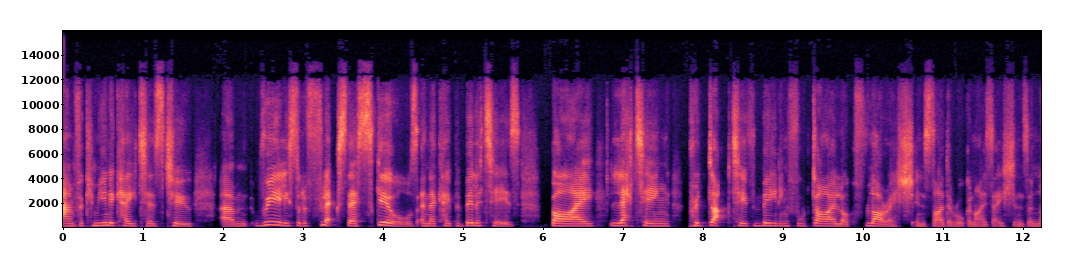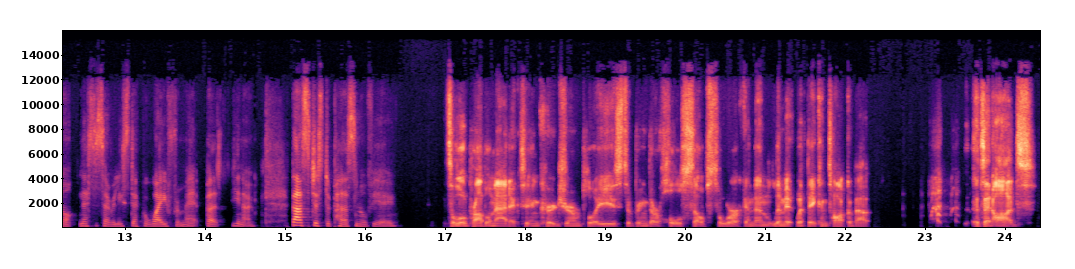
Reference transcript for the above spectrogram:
And for communicators to um, really sort of flex their skills and their capabilities by letting productive, meaningful dialogue flourish inside their organizations and not necessarily step away from it. But, you know, that's just a personal view it's a little problematic to encourage your employees to bring their whole selves to work and then limit what they can talk about it's at odds.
